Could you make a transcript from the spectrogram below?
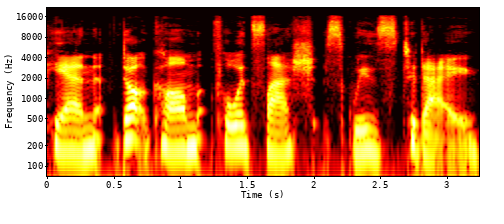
nordvpn.com forward slash squiz today.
